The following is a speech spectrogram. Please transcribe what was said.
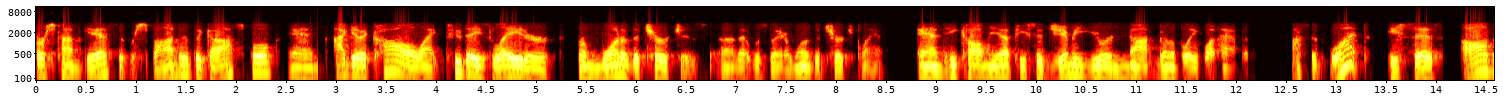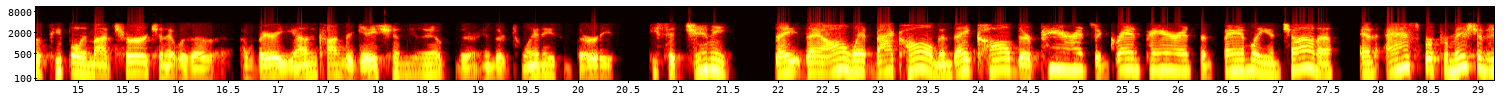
first time guests that responded to the gospel. And I get a call like two days later from one of the churches uh, that was there, one of the church plants. And he called me up. He said, Jimmie, you're not going to believe what happened. I said, What? He says, all the people in my church, and it was a, a very young congregation, you know, they're in their 20s and 30s. He said, Jimmie, they, they all went back home and they called their parents and grandparents and family in China and asked for permission to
